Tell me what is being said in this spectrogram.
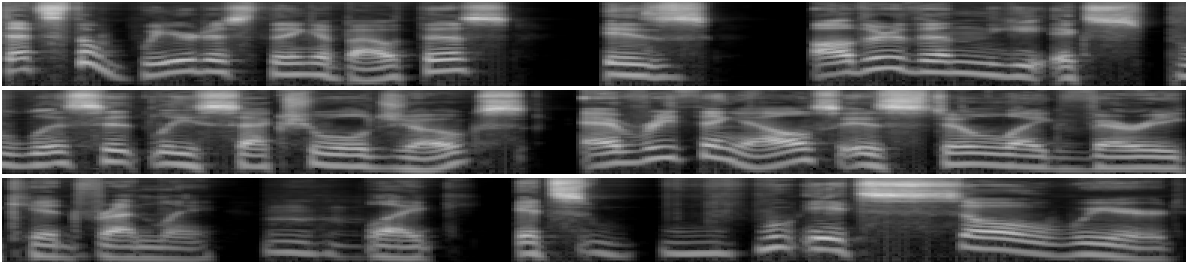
that's the weirdest thing about this is other than the explicitly sexual jokes, everything else is still like very kid friendly. Mhm. Like it's it's so weird.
